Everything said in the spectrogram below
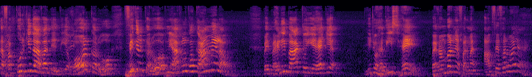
तफक्र की दावत देती है। गौर करो फ़िक्र करो अपनी अक्ल को काम में लाओ। भाई पहली बात तो यह है कि ये जो हदीस है पैगंबर ने फरमाया आपसे फरमाया है।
